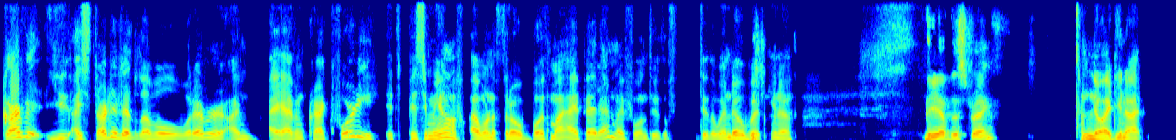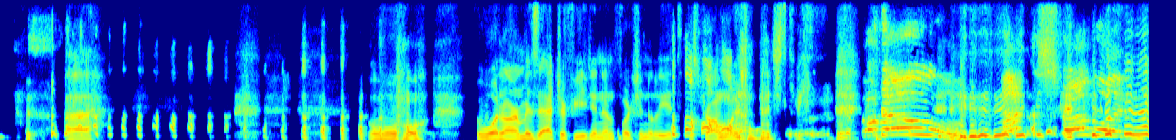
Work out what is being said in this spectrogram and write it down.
Garbage you I started at level whatever I'm I haven't cracked 40 it's pissing me off. I want to throw both my iPad and my phone through the through the window but you know. Do you have the strength? no I do not. Uh oh, one arm is atrophied and unfortunately it's the strong one just kidding Oh no, not the strong one.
